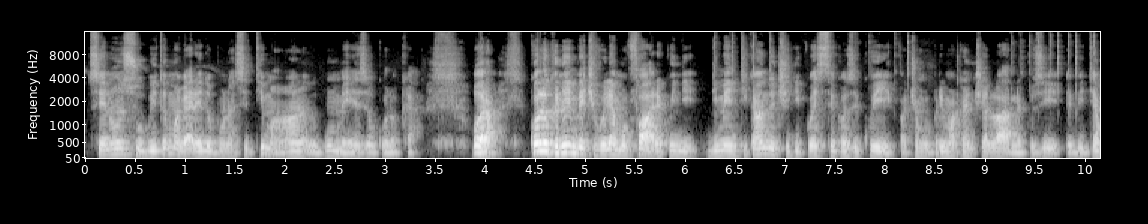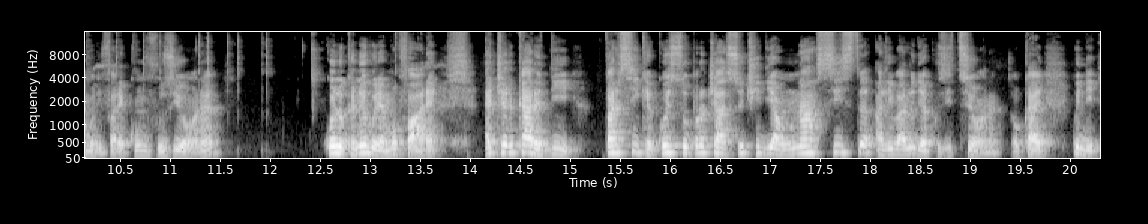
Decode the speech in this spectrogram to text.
Se non subito, magari dopo una settimana, dopo un mese o quello che è. Ora, quello che noi invece vogliamo fare, quindi dimenticandoci di queste cose qui, facciamo prima cancellarle così evitiamo di fare confusione, quello che noi vogliamo fare è cercare di far sì che questo processo ci dia un assist a livello di acquisizione, ok? Quindi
